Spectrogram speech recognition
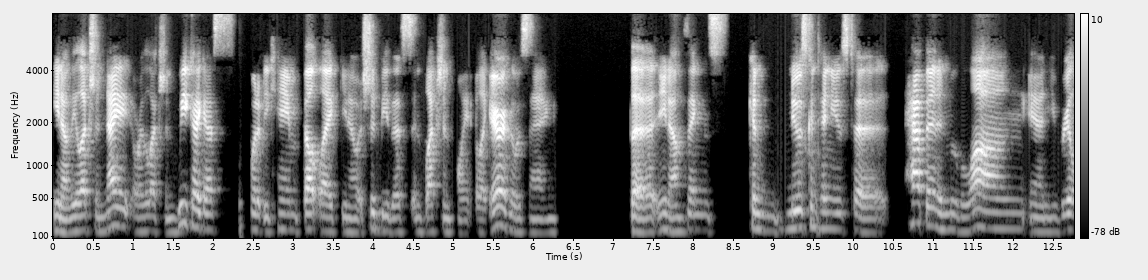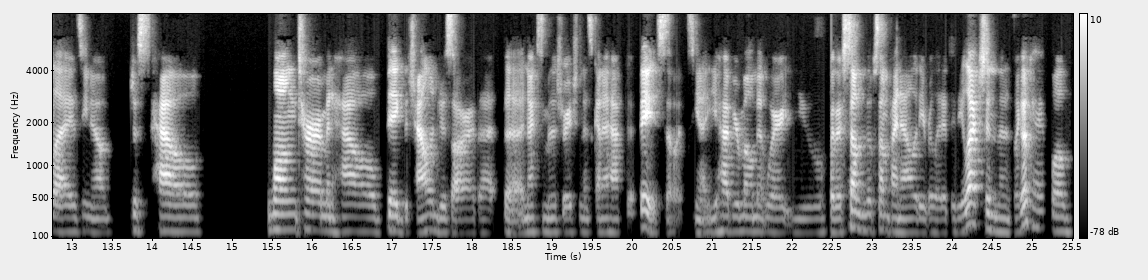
you know, the election night or the election week, I guess, what it became felt like, you know, it should be this inflection point. But like Erica was saying, the, you know, things can, news continues to happen and move along. And you realize, you know, just how long term and how big the challenges are that the next administration is going to have to face. So it's you know you have your moment where you where there's some some finality related to the election, and then it's like okay, well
